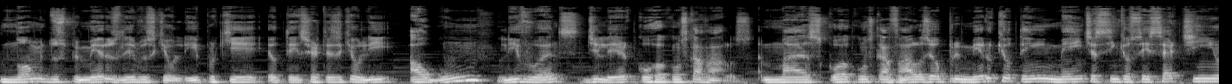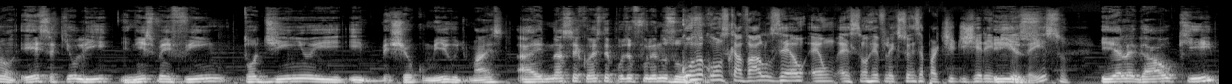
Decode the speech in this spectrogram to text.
nome dos primeiros livros que eu li, porque eu tenho certeza que eu li algum livro antes de ler Corra com os Cavalos. Mas Corra com os Cavalos é o primeiro que eu tenho em mente, assim, que eu sei certinho. Esse aqui eu li, início, meio fim, todinho, e, e mexeu comigo demais. Aí na sequência, depois eu fui lendo os outros. Corra com os cavalos é, é um- é- são reflexões a partir de Jeremias, Isso. é isso? E é legal que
